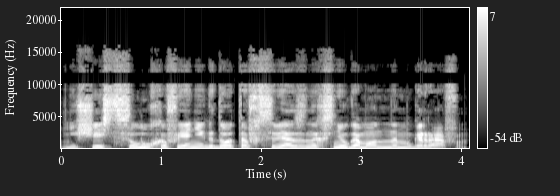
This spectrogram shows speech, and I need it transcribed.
не счесть слухов и анекдотов, связанных с неугомонным графом.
